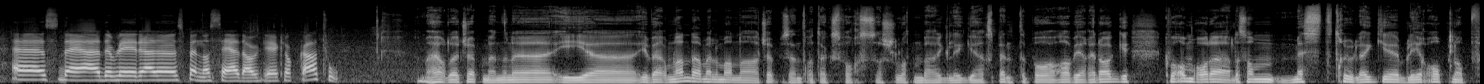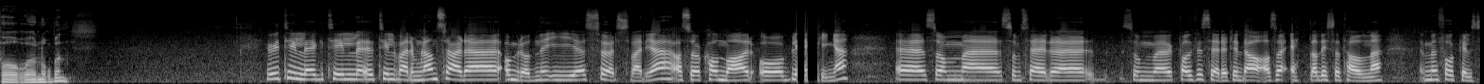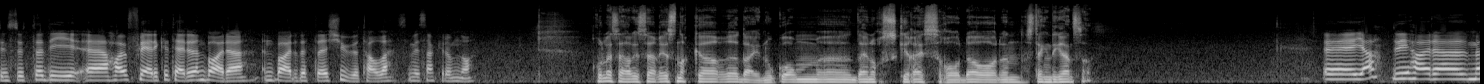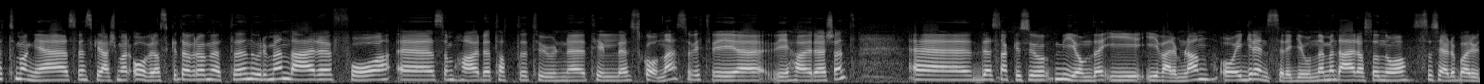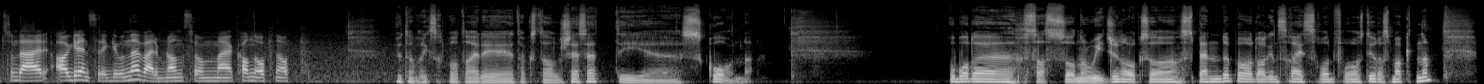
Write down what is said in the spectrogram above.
Så det, det blir spennende å se i dag klokka to. Vi hørte kjøpmennene i, eh, i Värmland, der bl.a. kjøpesenteret Taxfors og Charlottenberg ligger spente på avgjør i dag. Hva område er det som mest trolig blir åpnet opp for nordmenn? Jo, I tillegg til, til Värmland så er det områdene i Sør-Sverige, altså Kalmar og Blekinge, Eh, som, eh, som, ser, eh, som kvalifiserer til da, altså ett av disse tallene. Men Folkehelseinstituttet de, har jo flere kriterier enn bare, enn bare dette 20-tallet som vi snakker om nå. Hvordan er det i Sverige? Snakker de noe om de norske reiserådene og den stengte grensa? Ja, vi har møtt mange svensker her som er overrasket over å møte nordmenn. Det er få som har tatt turen til Skåne, så vidt vi, vi har skjønt. Eh, det snakkes jo mye om det i, i Värmland og i grenseregionene, men altså nå ser det bare ut som det er av grenseregionene Värmland som eh, kan åpne opp. Utenriksreporter Heidi Taksdal Skjeseth i eh, Skåne. Og både SAS og Norwegian er også spente på dagens reiseråd fra styresmaktene.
